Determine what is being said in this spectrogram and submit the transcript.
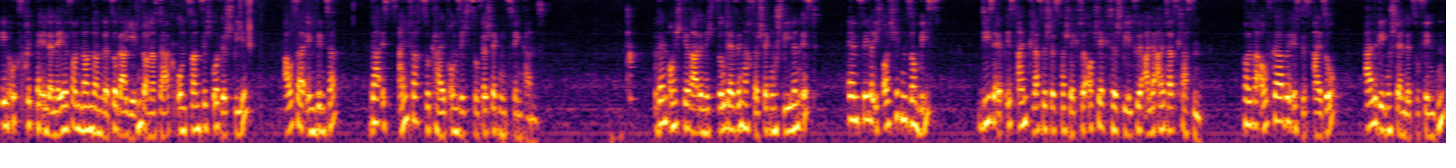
In Uxbridge in der Nähe von London wird sogar jeden Donnerstag um 20 Uhr gespielt, außer im Winter. Da ist es einfach zu kalt, um sich zu verstecken zwinkernd. Wenn euch gerade nicht so der Sinn nach Versteckenspielen ist, empfehle ich euch Hidden Zombies. Diese App ist ein klassisches versteckte Objektespiel für alle Altersklassen. Eure Aufgabe ist es also, alle Gegenstände zu finden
